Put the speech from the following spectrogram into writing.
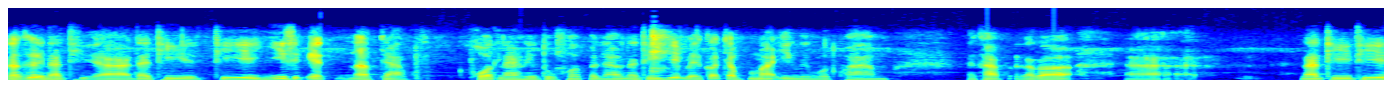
นั่นคือนาทีนาทีที่ยี่สิบเอ็ดนับจากโพสต์แรกที่ถูกโพสต์ไปแล้ว นาทียี่สิบเอ็ดก็จะมาอีกหนึ่งบทความนะครับ แล้วก็นาทีที่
